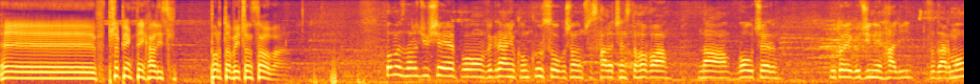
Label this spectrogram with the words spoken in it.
w przepięknej hali sportowej Częstochowa. Pomysł narodził się po wygraniu konkursu ogłoszonym przez Halę Częstochowa na voucher półtorej godziny hali za darmo.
